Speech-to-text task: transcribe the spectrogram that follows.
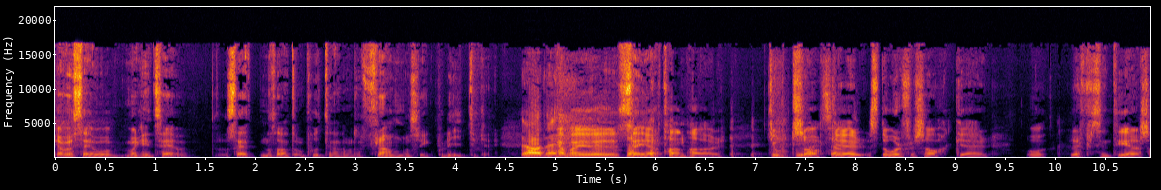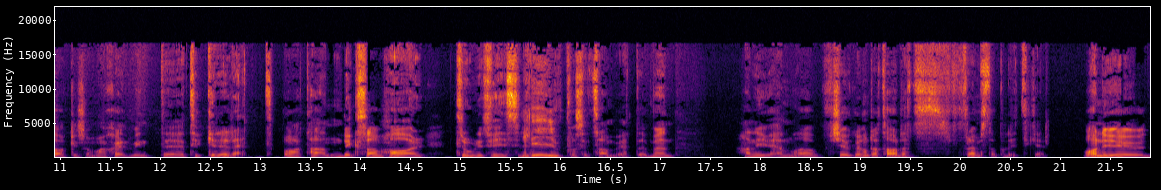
Jag vill säga, man kan inte säga, säga något annat om Putin än att han är en framgångsrik politiker. Ja, det kan man ju säga att han har gjort saker, står för saker och representerar saker som man själv inte tycker är rätt. Och att han liksom har troligtvis liv på sitt samvete, men han är ju en av 2000-talets främsta politiker. Och han är ju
